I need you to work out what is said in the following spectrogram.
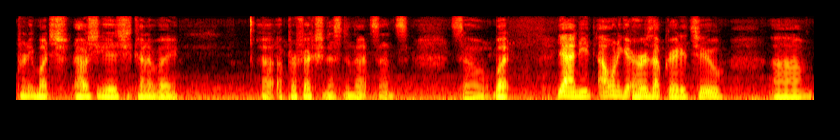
pretty much how she is. She's kind of a a perfectionist in that sense. So, but yeah, I need I want to get hers upgraded too. Um,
